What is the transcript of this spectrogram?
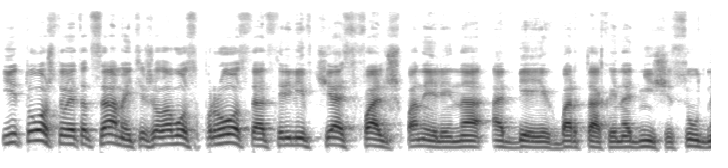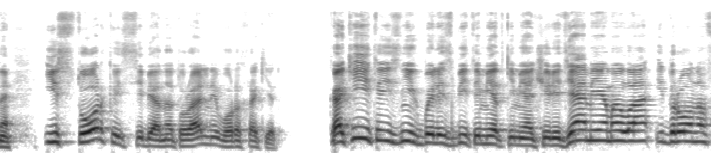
и то, что этот самый тяжеловоз, просто отстрелив часть фальш-панелей на обеих бортах и на днище судна, исторг из себя натуральный ворох ракет. Какие-то из них были сбиты меткими очередями МЛА и дронов,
